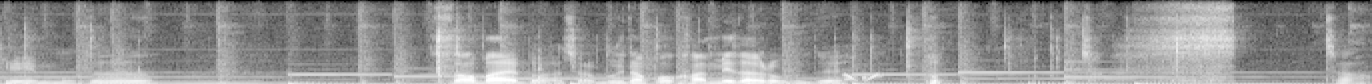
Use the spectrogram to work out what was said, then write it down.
게임 모드 서바이벌 자 물납법 갑니다 여러분들 흡. 자,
